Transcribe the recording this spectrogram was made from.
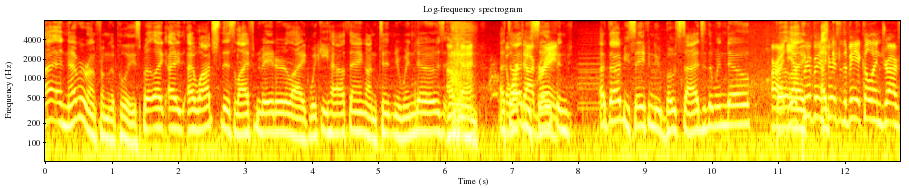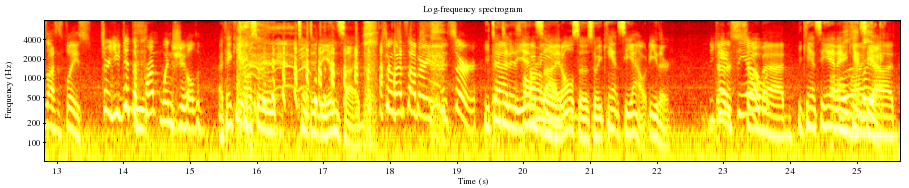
I, I never run from the police, but like I, I watched this Life Invader like WikiHow thing on tinting your windows. and Okay. I It thought worked I'd be out safe great. and I thought I'd be safe and do both sides of the window. All right, but, you have like, proof of I- insurance of the vehicle and driver's license, please. Sir, you did the uh, front windshield. I think he also tinted the inside. Sir, that's not very. Sir, He tinted the horrible. inside also, so he can't see out either. you That can't is see so out. bad. He can't see in Oh and he can't see God. out.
